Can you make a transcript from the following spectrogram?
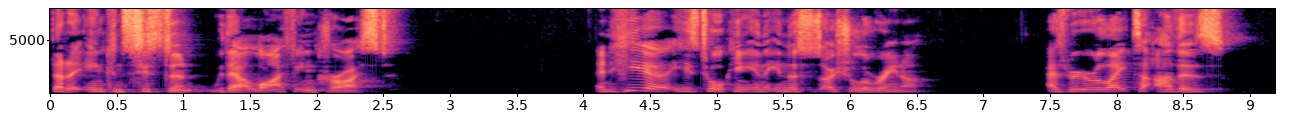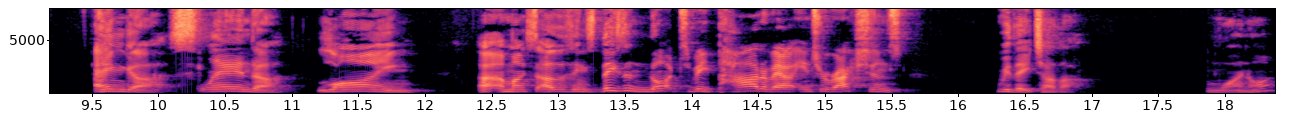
that are inconsistent with our life in Christ. And here he's talking in, in the social arena. As we relate to others, anger, slander, lying, uh, amongst other things, these are not to be part of our interactions with each other. And why not?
